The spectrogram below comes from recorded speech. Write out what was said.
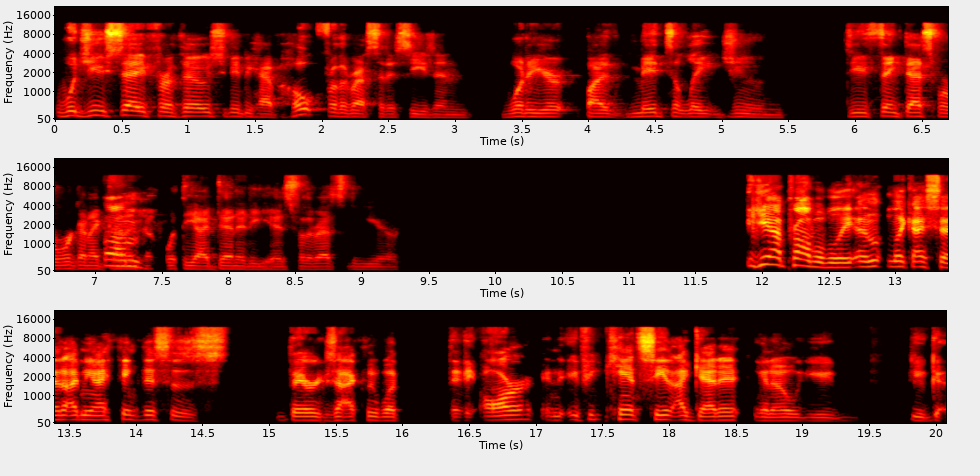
would you say for those who maybe have hope for the rest of the season, what are your by mid to late June? Do you think that's where we're going to kind um, of know what the identity is for the rest of the year? Yeah, probably. And like I said, I mean, I think this is they're exactly what they are. And if you can't see it, I get it. You know, you you get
